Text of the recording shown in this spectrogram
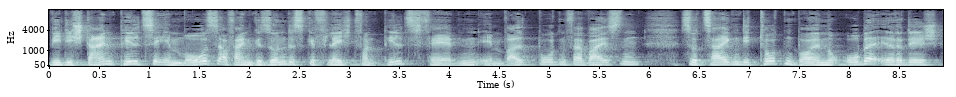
Wie die Steinpilze im Moos auf ein gesundes Geflecht von Pilzfäden im Waldboden verweisen, so zeigen die toten Bäume oberirdisch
